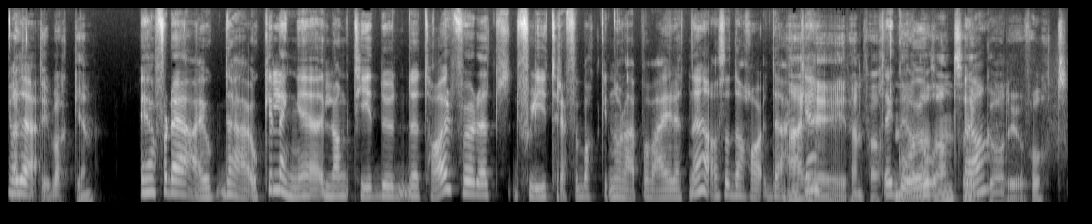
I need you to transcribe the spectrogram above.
Ja, det rett i bakken. Ja, for det er jo, det er jo ikke lenge, lang tid du, det tar før et fly treffer bakken når det er på vei rett ned. Altså, det, har, det Nei, ikke i den det farten går jo- sånn, så ja. går det jo fort.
